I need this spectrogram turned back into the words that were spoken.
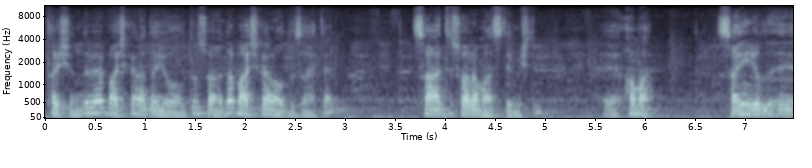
taşındı ve başkan adayı oldu. Sonra da başkan oldu zaten. Saati soramaz demiştim. Ee, ama Sayın Yıl, e,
